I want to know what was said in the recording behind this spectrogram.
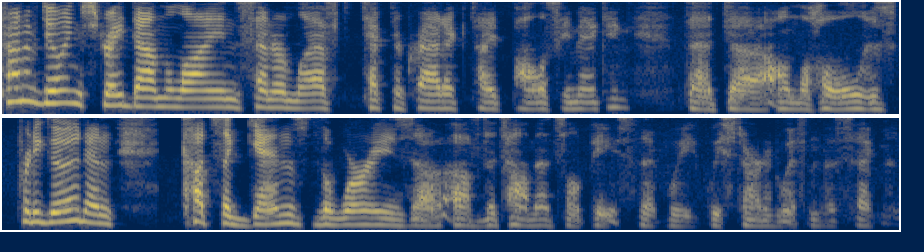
kind of doing straight down the line, center left, technocratic type policymaking that uh, on the whole is pretty good and cuts against the worries of the Tom Edsall piece that we, we started with in this segment.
